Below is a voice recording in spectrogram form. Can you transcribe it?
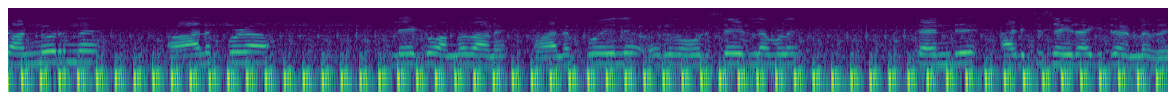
കണ്ണൂരിൽ നിന്ന് ആലപ്പുഴയിലേക്ക് വന്നതാണ്. ആലപ്പുഴയിൽ ഒരു റോഡ് സൈഡിൽ നമ്മൾ ടെന്റ് അടിച്ച് സൈഡാക്കിയിട്ടാണ് ഉള്ളത്.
